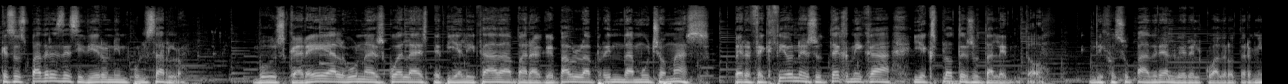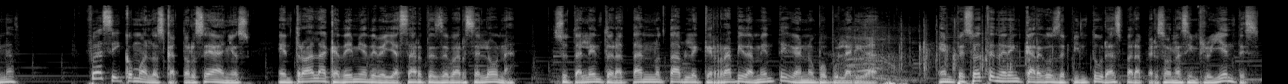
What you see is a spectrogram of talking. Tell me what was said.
que sus padres decidieron impulsarlo. Buscaré alguna escuela especializada para que Pablo aprenda mucho más, perfeccione su técnica y explote su talento, dijo su padre al ver el cuadro terminado. Fue así como a los 14 años entró a la Academia de Bellas Artes de Barcelona. Su talento era tan notable que rápidamente ganó popularidad. Empezó a tener encargos de pinturas para personas influyentes.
